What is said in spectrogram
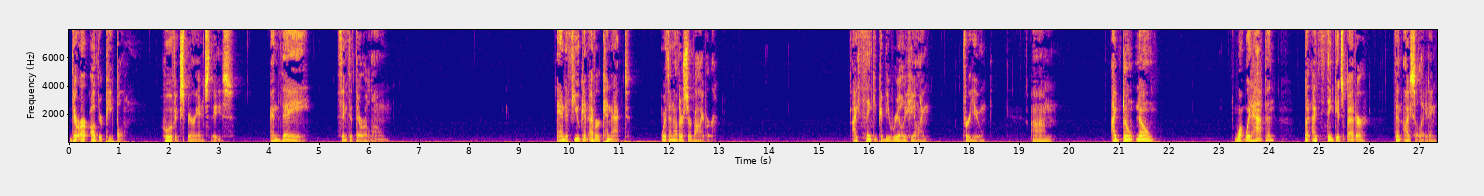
There are other people who have experienced these, and they think that they're alone. And if you can ever connect with another survivor, I think it could be really healing for you. Um, I don't know what would happen, but I think it's better than isolating.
